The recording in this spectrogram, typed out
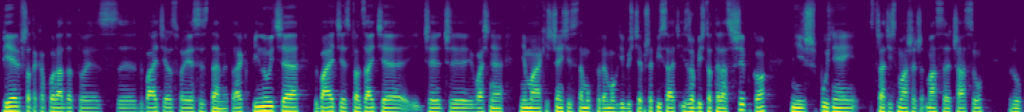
Pierwsza taka porada to jest e, dbajcie o swoje systemy, tak? Pilnujcie, dbajcie, sprawdzajcie, czy, czy właśnie nie ma jakichś części systemu, które moglibyście przepisać i zrobić to teraz szybko, niż później stracić masę, masę czasu lub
